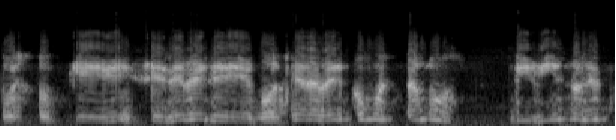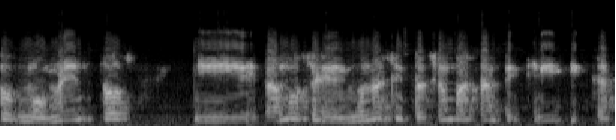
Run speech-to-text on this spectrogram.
Puesto que se debe de volver a ver cómo estamos viviendo en estos momentos y estamos en una situación bastante crítica.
